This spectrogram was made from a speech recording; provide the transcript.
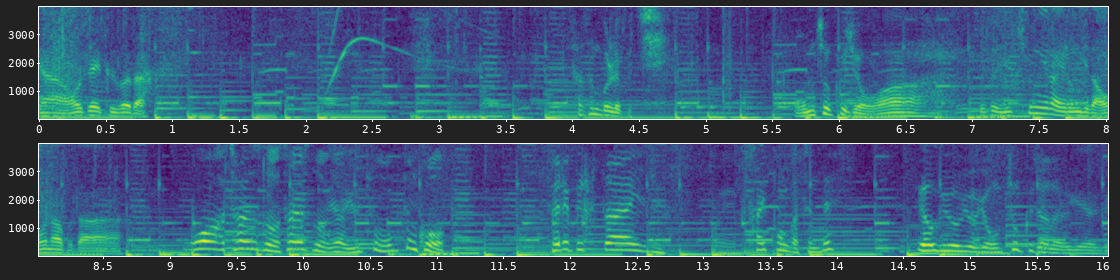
야 어제 그거다. 사슴벌레붙이. 엄청 크죠? 와. 그래서 유충이랑 이런 게 나오나 보다. 와 찾았어 찾았어. 야 유충 엄청 커. very big size typhon 같은데? 여기 여기 여기 엄청 크잖아 여기 여기.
